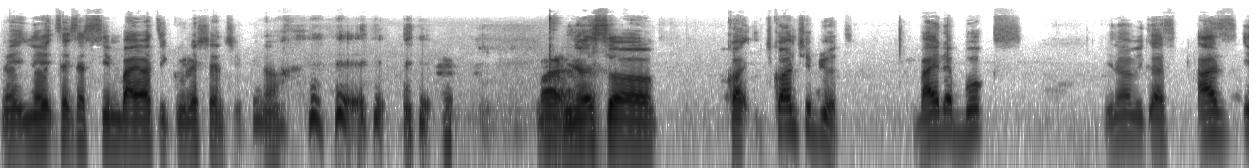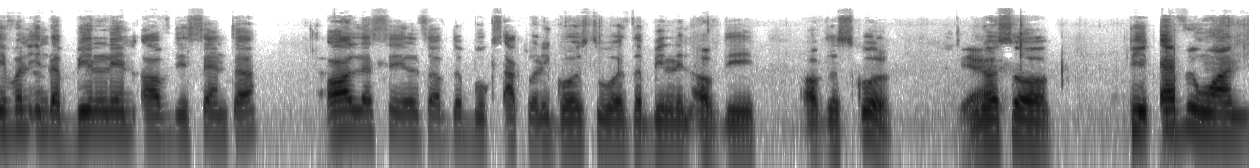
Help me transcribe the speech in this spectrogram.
You know, it's, it's a symbiotic relationship. You know, right. you know. So co- contribute, buy the books. You know, because as even in the building of the center, all the sales of the books actually goes towards the building of the of the school. Yeah. You know, so everyone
